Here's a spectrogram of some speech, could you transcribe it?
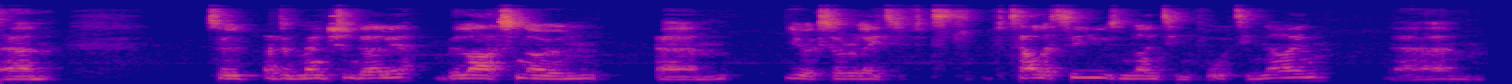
Um, so, as I mentioned earlier, the last known um, UXO-related fatality was in 1949. Um,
